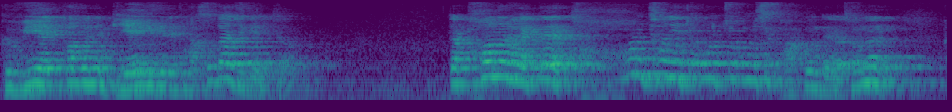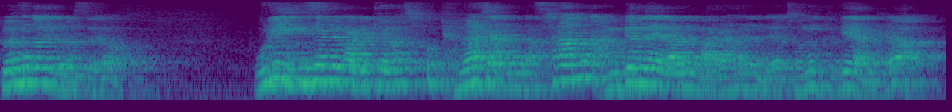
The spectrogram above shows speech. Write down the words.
그 위에 타고 있는 비행기들이 다 쏟아지겠죠. 그러니까 턴을 할 때 천천히 조금 조금씩 바꾼대요. 저는 그런 생각이 들었어요. 우리 인생을 가리켜서 자꾸 변하지 않는다. 사람은 안 변해라는 말을 하는데요. 저는 그게 아니라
